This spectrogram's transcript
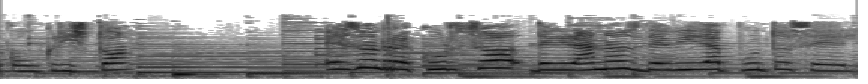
con Cristo es un recurso de granosdevida.cl.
